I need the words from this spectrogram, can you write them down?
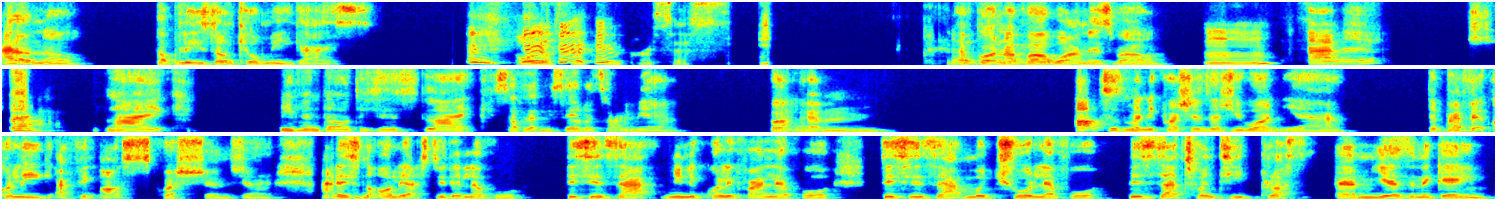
I don't know, but please don't kill me, guys. All your the process. No, I've got it's another true. one as well. Mm. Uh, Sure. like, even though this is like stuff that we say all the time, yeah. But um, ask as many questions as you want, yeah. The perfect colleague, I think, asks questions, yeah. And this is not only at student level. This is at newly qualified level. This is at mature level. This is at 20 plus um, years in the game.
